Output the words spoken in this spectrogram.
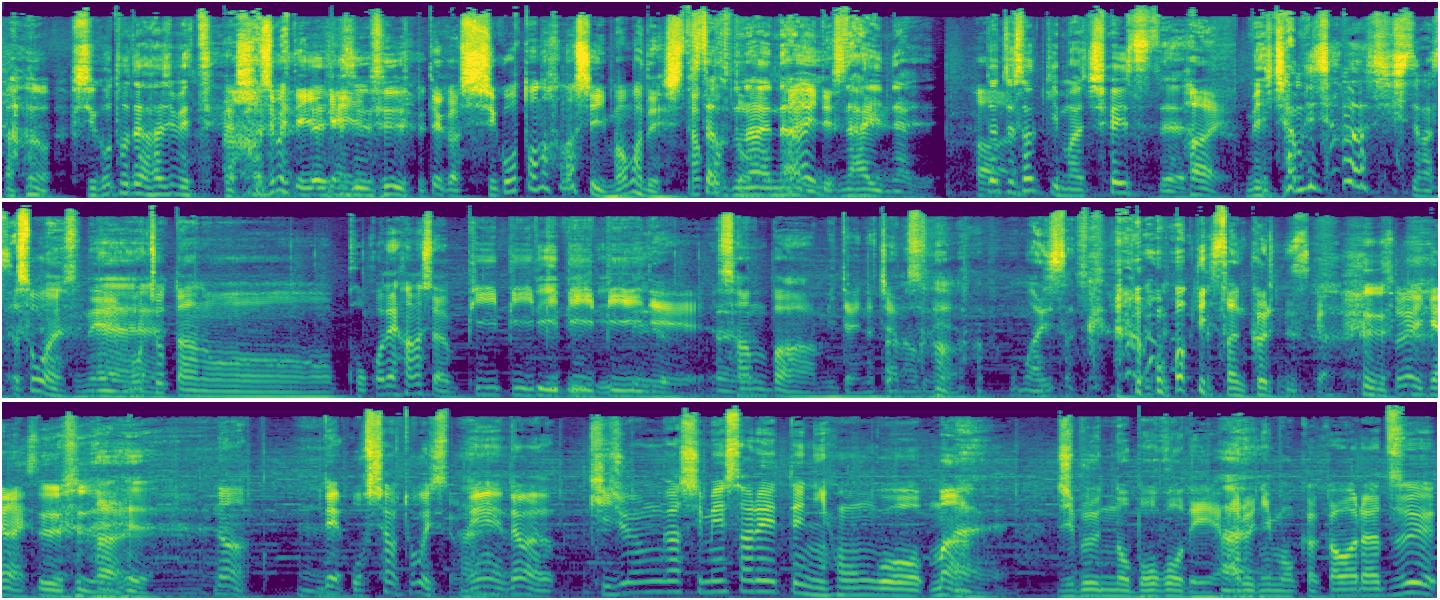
あの仕事で初めて。初めて意見ってい。うか仕事の話今までしたことないですね。ないない、はい、だってさっき待合室でめちゃめちゃ話してます、ね、そうですね、えー、もうちょっとあのー、ここで話したら PPPPP でサンバーみたいになっちゃいますね。おまわりさん おまわりさん来るんですか。それはいけないですね。はい。なでおっしゃる通りですよね、はい、だから基準が示されて日本語まあ、はい、自分の母語であるにもかかわらず、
